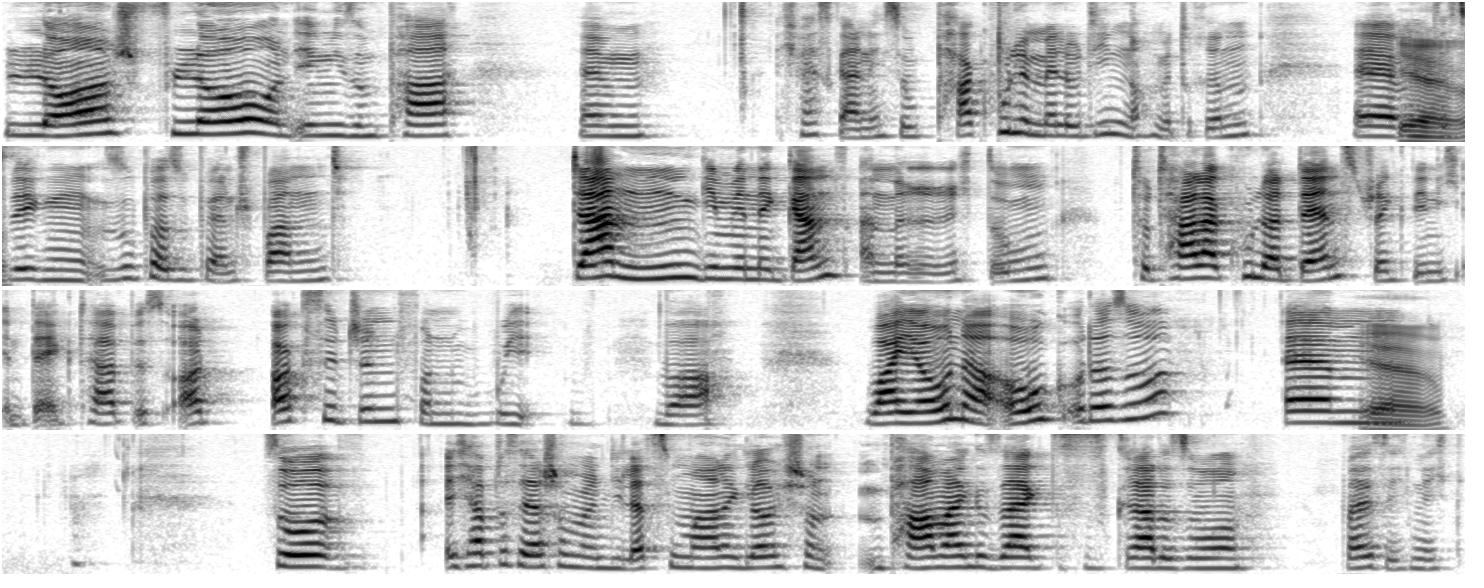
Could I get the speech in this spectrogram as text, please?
Lounge-Flow und irgendwie so ein paar ähm, ich weiß gar nicht, so ein paar coole Melodien noch mit drin. Ähm, Ja. Deswegen super, super entspannt. Dann gehen wir in eine ganz andere Richtung. Totaler cooler Dance-Track, den ich entdeckt habe, ist O Oxygen von Wa- Wyona Oak oder so. Ähm, Ja. so, ich habe das ja schon mal die letzten Male, glaube ich, schon ein paar Mal gesagt. Das ist gerade so, weiß ich nicht.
